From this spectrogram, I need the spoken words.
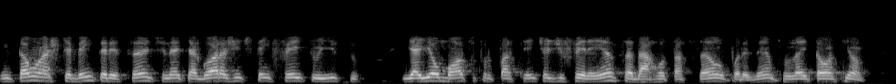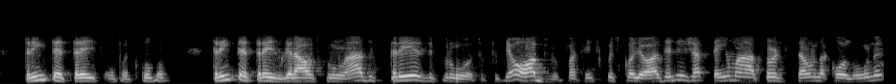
Então, acho que é bem interessante, né, que agora a gente tem feito isso e aí eu mostro para o paciente a diferença da rotação, por exemplo, né? Então, assim, ó, 33, opa, desculpa, 33 graus para um lado e 13 para o outro, porque é óbvio, o paciente com escoliose ele já tem uma torção da coluna,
